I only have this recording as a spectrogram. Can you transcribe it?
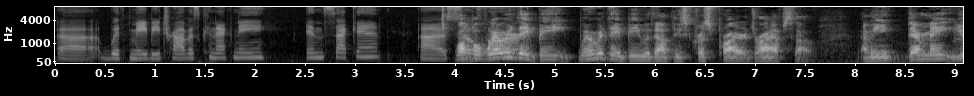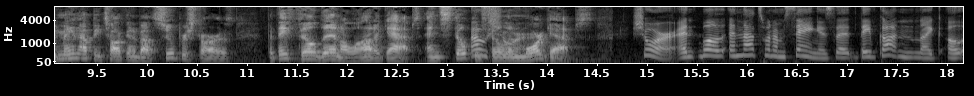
uh, with maybe Travis Konecny in second. Uh, so well, but far, where would they be? Where would they be without these Chris Pryor drafts, though? I mean, there may mm-hmm. you may not be talking about superstars, but they filled in a lot of gaps and still can oh, fill sure. in more gaps. Sure, and well, and that's what I'm saying is that they've gotten like a,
